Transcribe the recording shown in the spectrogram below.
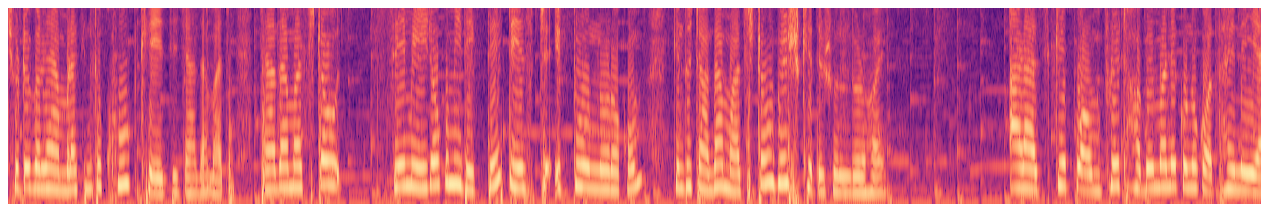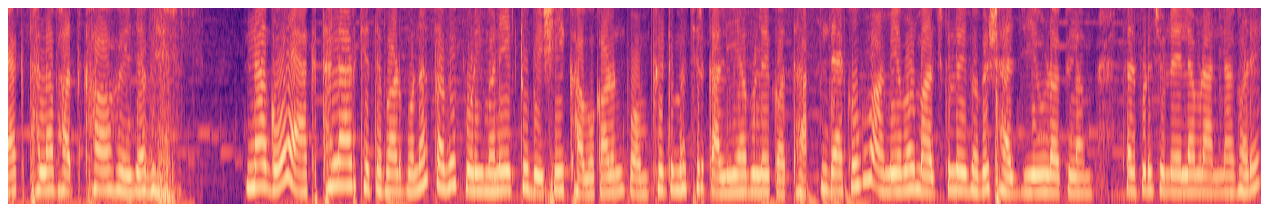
ছোটোবেলায় আমরা কিন্তু খুব খেয়েছি চাঁদা মাছ। চাঁদা মাছটাও সেম এইরকমই দেখতে টেস্ট একটু অন্যরকম, কিন্তু চাঁদা মাছটাও বেশ খেতে সুন্দর হয়। আর আজকে পমফ্রেট হবে মানে কোনো কথাই নেই। এক থালা ভাত খাওয়া হয়ে যাবে। না গো, এক থালা আর খেতে পারব না, তবে পরিমাণে একটু বেশিই খাব, কারণ পমফ্রেট মাছের কালিয়া বলে কথা। দেখো আমি আবার মাছগুলো এইভাবে সাজিয়েও রাখলাম। তারপরে চলে এলাম রান্নাঘরে।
